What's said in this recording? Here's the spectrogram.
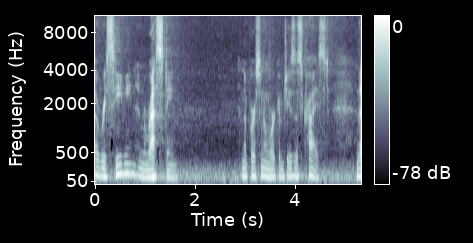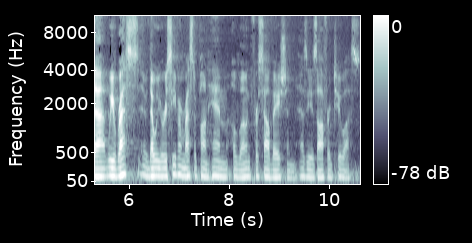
a receiving and resting in the person and work of Jesus Christ. That we rest, that we receive and rest upon Him alone for salvation as He is offered to us.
